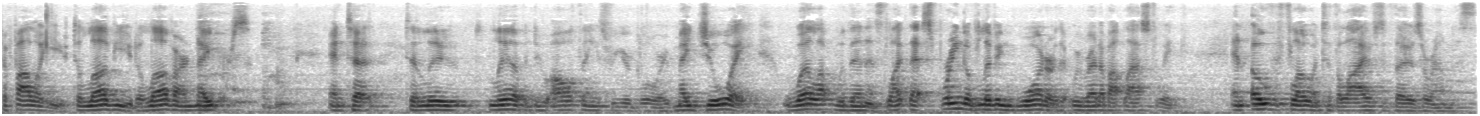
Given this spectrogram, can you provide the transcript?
to follow you, to love you, to love our neighbors, and to, to live, and do all things for your glory? May joy well up within us, like that spring of living water that we read about last week and overflow into the lives of those around us.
